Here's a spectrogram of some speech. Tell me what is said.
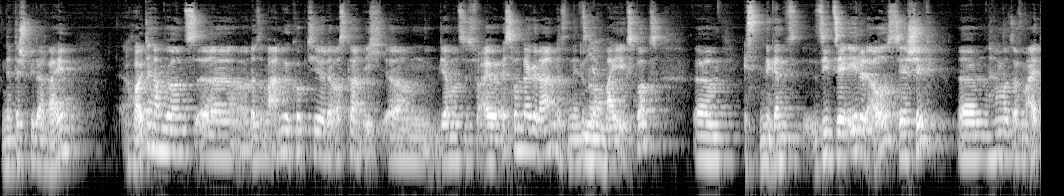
Nette Spielerei. Heute haben wir uns äh, das mal angeguckt hier, der Oskar und ich. Ähm, wir haben uns das für iOS runtergeladen, das nennt sich Genau. ja My Xbox. Ähm, ist eine ganz, sieht sehr edel aus, sehr schick. Ähm, haben wir uns auf dem iPad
